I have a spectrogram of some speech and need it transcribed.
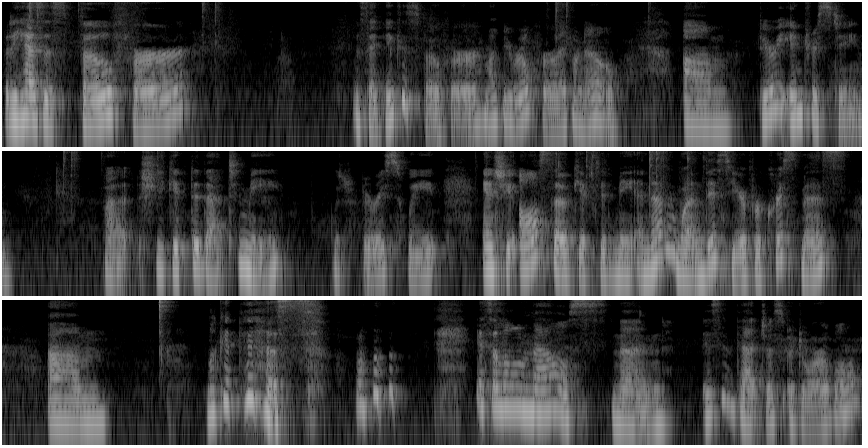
But he has this faux fur least I think it's faux fur. It might be real fur. I don't know. Um, very interesting. But she gifted that to me, which was very sweet. And she also gifted me another one this year for Christmas. Um, look at this. it's a little mouse nun. Isn't that just adorable?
